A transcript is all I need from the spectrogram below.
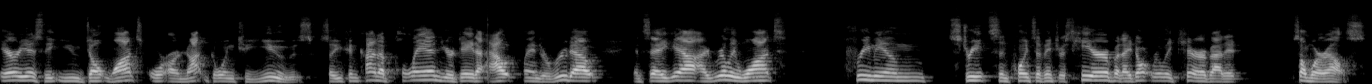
areas that you don't want or are not going to use. So you can kind of plan your data out, plan your route out and say, yeah, I really want premium streets and points of interest here, but I don't really care about it somewhere else.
